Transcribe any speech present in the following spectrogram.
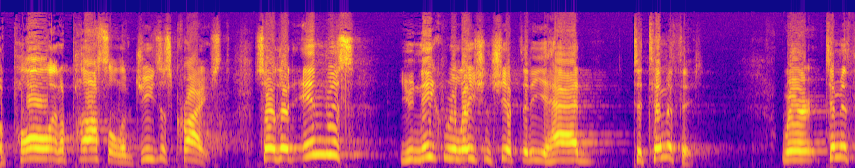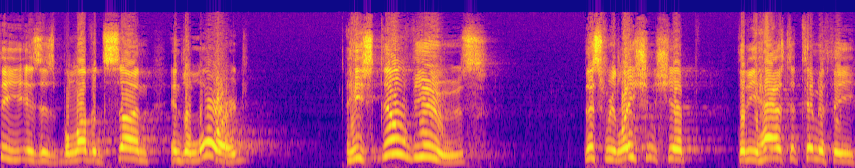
of Paul, an apostle of Jesus Christ, so that in this unique relationship that he had to Timothy, where Timothy is his beloved son in the Lord, he still views this relationship that he has to Timothy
